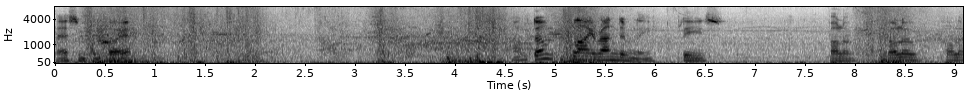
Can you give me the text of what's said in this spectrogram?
there's for you. Oh, don't fly randomly, please. Follow, follow, follow.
